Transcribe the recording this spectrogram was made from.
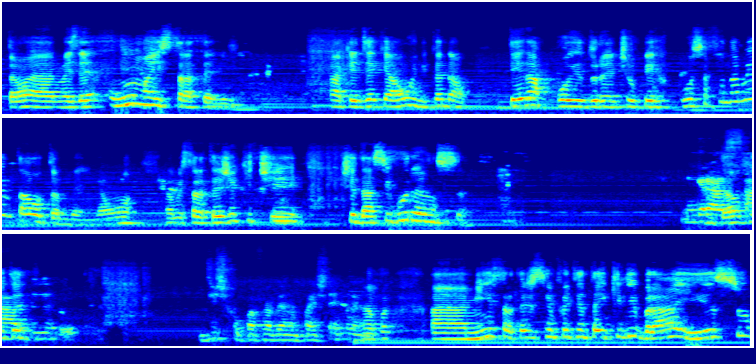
Então, é, mas é uma estratégia. Ah, quer dizer que é a única? Não. Ter apoio durante o percurso é fundamental também. É uma, é uma estratégia que te, te dá segurança. Engraçado. Então, Desculpa, Fabiana, pode terminar. A minha estratégia sempre foi tentar equilibrar isso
